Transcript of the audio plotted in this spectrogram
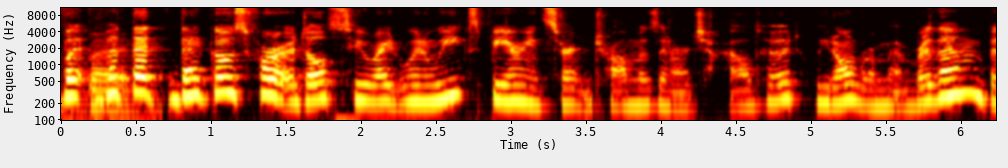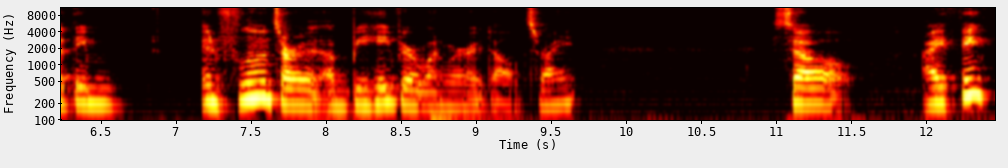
but, but but that that goes for adults too, right? When we experience certain traumas in our childhood, we don't remember them, but they influence our uh, behavior when we're adults, right? So, I think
